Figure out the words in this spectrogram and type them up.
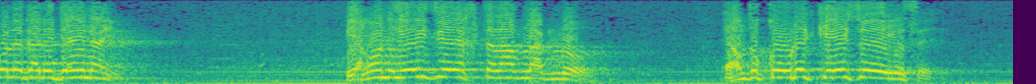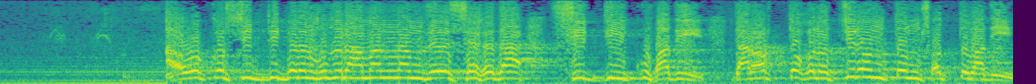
বলে গালি দেয় নাই। এখন এই যে একতলাভ লাগল, এখন তো কৌড়ে কেস হয়ে গেছে। আবক্কর সিদ্দিক বলেন, হুজুর, আমার নাম যে শেখেদা সিদ্দিক উপাধি, যার অর্থ হলো চিরন্তন সত্যবাদী।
